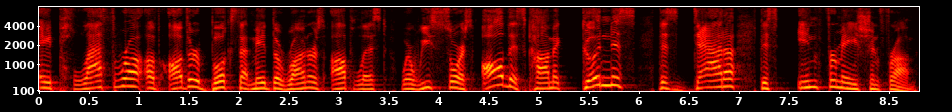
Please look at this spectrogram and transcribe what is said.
a plethora of other books that made the runners up list where we source all this comic goodness, this data, this information from.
